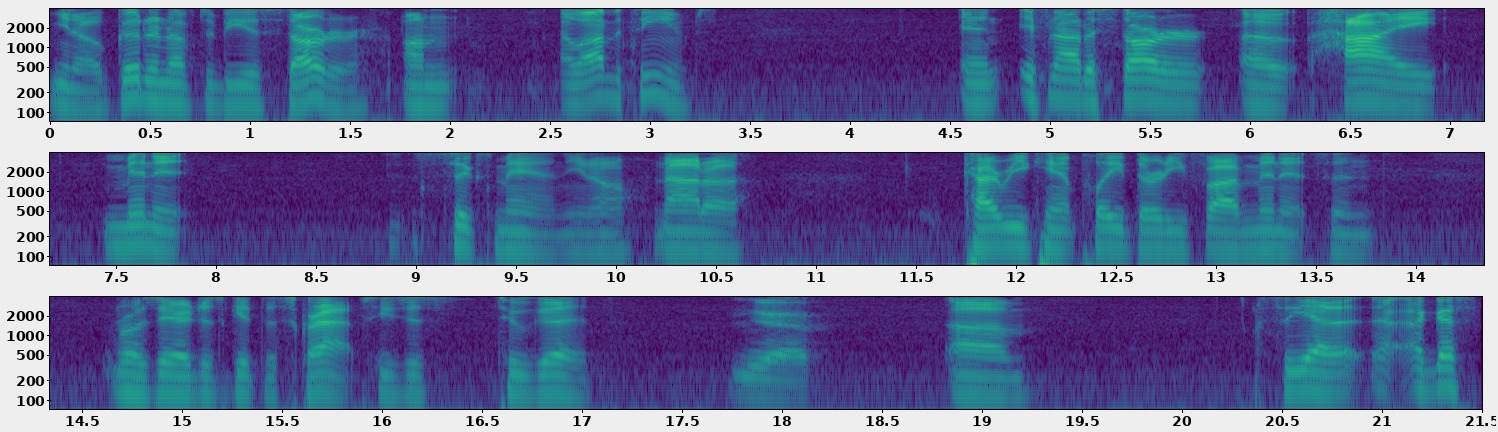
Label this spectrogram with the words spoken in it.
you know, good enough to be a starter on a lot of teams. And if not a starter, a high minute six man, you know, not a Kyrie can't play 35 minutes and Rozier just get the scraps. He's just too good. Yeah. Um, so yeah, I guess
